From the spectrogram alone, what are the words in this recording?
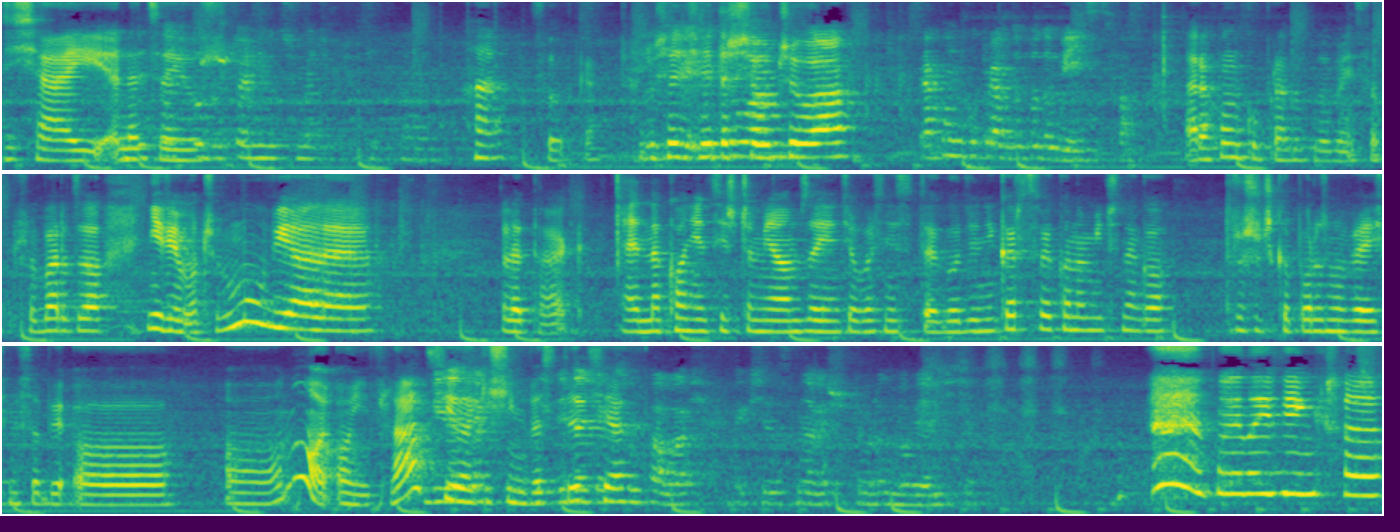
dzisiaj lecę już. Słodka. Lucia dzisiaj też się uczyła Rachunku prawdopodobieństwa. na rachunku prawdopodobieństwa. Proszę bardzo, nie wiem o czym mówi, ale, ale tak. E, Na koniec jeszcze miałam zajęcia właśnie z tego dziennikarstwa ekonomicznego. Troszeczkę porozmawialiśmy sobie o, o, no, o inflacji, o jakichś Widać, inwestycjach. jak słuchałaś, jak się zastanawiasz, o czym rozmawialiście. Moja największa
